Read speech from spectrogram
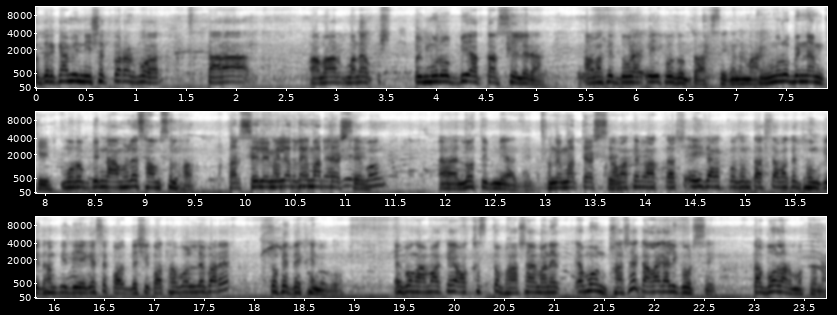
ওদেরকে আমি নিষেধ করার পর তারা আমার মানে ওই মুরব্বী আর তার ছেলেরা আমাকে দৌড়া এই পর্যন্ত আসছে এখানে মুরব্বীর নাম কি? মুরব্বীর নাম হলো শামসুল হক। তার ছেলে মিলে আপনাকে মারতে আসছে। এবং লতিফ নিয়াজি আপনাকে মারতে আসছে। আমাকে মারতে আসছে। এই জায়গা পর্যন্ত আসছে আমাকে ধমকি ধমকি দিয়ে গেছে বেশি কথা বললে পারে তোকে দেখে নেব। এবং আমাকে অখাস্ত ভাষায় মানে এমন ভাষায় গালাগালি করছে তা বলার মতো না।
